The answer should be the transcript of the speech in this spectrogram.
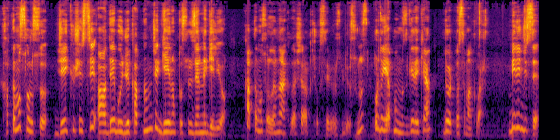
Katlama sorusu C köşesi AD boyunca katlanınca G noktası üzerine geliyor. Katlama sorularını arkadaşlar artık çok seviyoruz biliyorsunuz. Burada yapmamız gereken 4 basamak var. Birincisi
